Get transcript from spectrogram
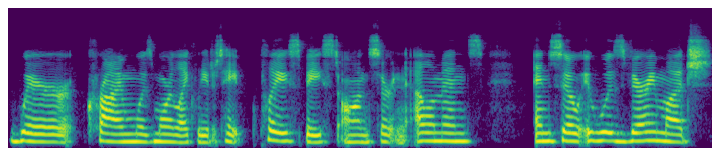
where crime was more likely to take place based on certain elements. And so it was very much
